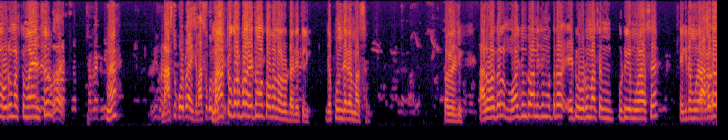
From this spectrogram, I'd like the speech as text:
সৰু মাছটো মই আনিছো। হা? মাছটো ক'ৰ পৰা আহিছে? মাছটো ক'ৰ পৰা আহিছে? মাছটো ক'ৰ পৰা সেইটো মই ক'ব নোৱাৰো ডাইৰেক্টলি যে কোন জেগাৰ মাছ। অলৰেডি আৰু হৈ গ'ল মই যোনটো আনিছো মাত্ৰ এইটো সৰু মাছ পুতি মোৰ আছে। এইকেইটা মোৰ আচলতে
